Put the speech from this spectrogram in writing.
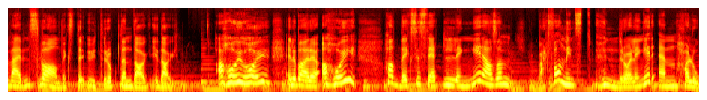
verdens vanligste utrop den dag i dag. Ahoi hoi, eller bare ahoi, hadde eksistert lenger, altså i hvert fall minst 100 år lenger, enn hallo.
